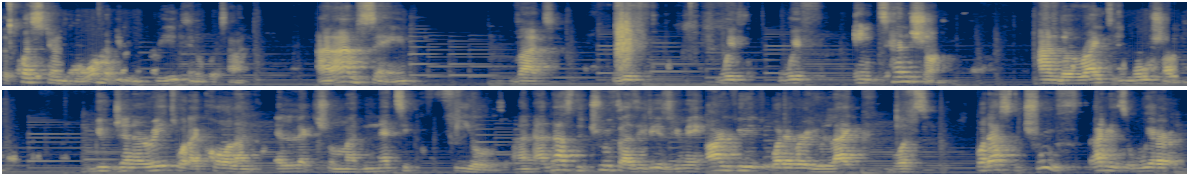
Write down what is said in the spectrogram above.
The question is, what have you been creating over time? And I'm saying that with with with intention and the right emotion, you generate what I call an electromagnetic field. And, and that's the truth as it is. You may argue it whatever you like, but but that's the truth. That is where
